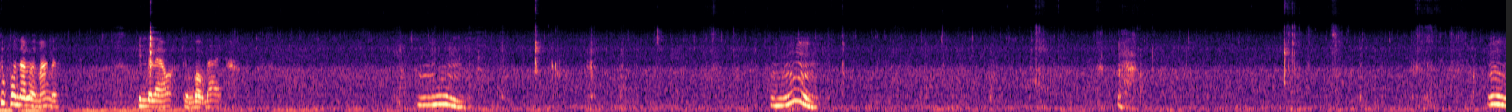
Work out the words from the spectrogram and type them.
ทุกคนอร่อยมากเลย กินไปแล้วถึงบอกได้ อืม อืม อืม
